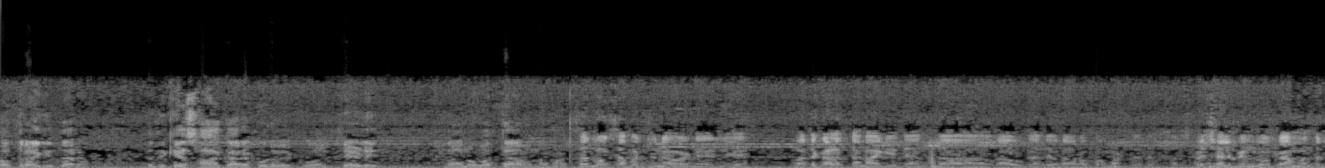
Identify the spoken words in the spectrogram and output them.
ಭದ್ರಾಗಿದ್ದಾರೆ. ಅದಕ್ಕೆ ಸಹಕಾರ ಕೊಡಬೇಕು ಅಂತ ಹೇಳಿ ನಾನು ಒತ್ತಾಯವನ್ನು ಮಾಡ್ತೇನೆ. ಲೋಕಸಭಾ ಚುನಾವಣೆಯಲ್ಲಿ ಮತಗಳತನ ಆಗಿದೆ ಅಂತ ರಾಹುಲ್ ಗಾಂಧಿ ಅವರು ಆರೋಪ ಮಾಡ್ತಾರೆ ಸ್ಪೆಷಲ್ ಬೆಂಗಳೂರು ಗ್ರಾಮಾಂತರ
